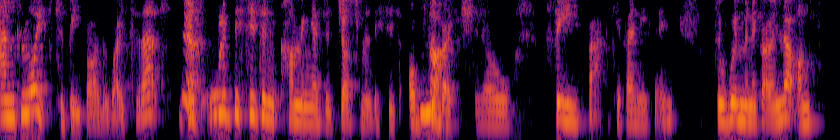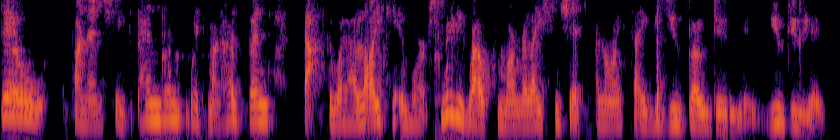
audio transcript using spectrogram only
and like to be, by the way. So that's Yeah. this, all of this isn't coming as a judgment. This is observational feedback, if anything. So women are going, look, I'm still financially dependent with my husband. That's the way I like it. It works really well for my relationships. And I say, you go do you, you do you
